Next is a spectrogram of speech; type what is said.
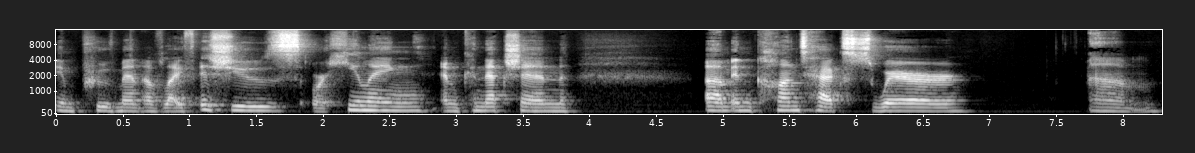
improvement of life issues or healing and connection um, in contexts where um,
